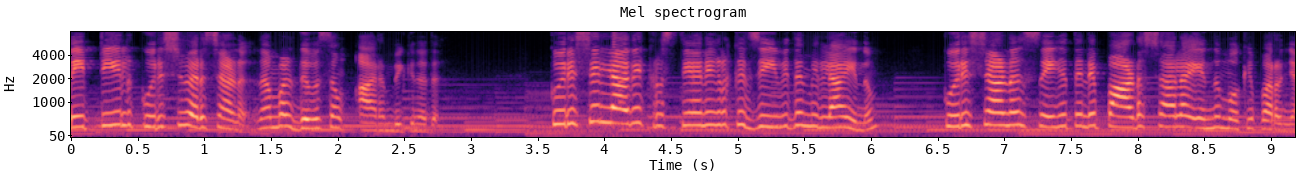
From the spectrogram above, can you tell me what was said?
നെറ്റിയിൽ കുരിശ് വരച്ചാണ് നമ്മൾ ദിവസം ആരംഭിക്കുന്നത്. കുരിശില്ലാതെ ക്രിസ്ത്യാനികൾക്ക് ജീവിതമില്ല എന്നും കുരിശാണ് സ്നേഹത്തിന്റെ പാഠശാല എന്നും ഒക്കെ പറഞ്ഞ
